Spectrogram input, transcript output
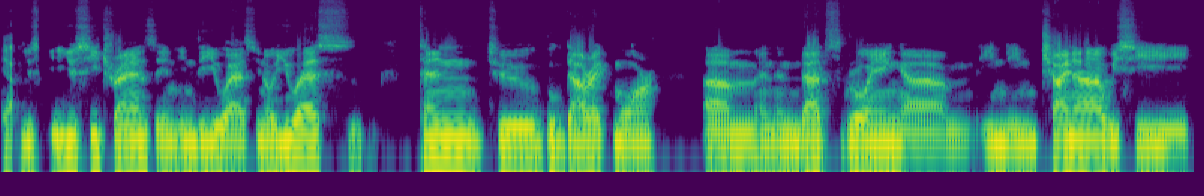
yeah. you see, you see trends in in the U.S. You know, U.S. tend to book direct more, um, and and that's growing. Um, in in China, we see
